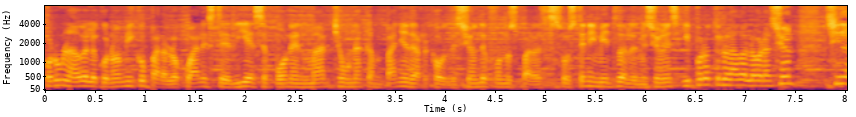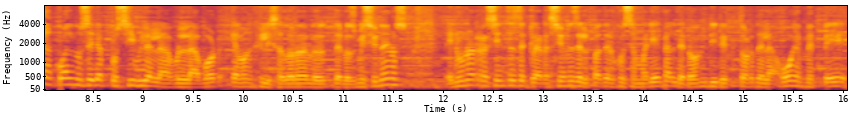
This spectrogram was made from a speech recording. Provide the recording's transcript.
por un lado el económico, para lo cual este día se pone en marcha una campaña de recaudación de fondos para el sostenimiento de las misiones, y por otro lado la oración, sin la cual no sería posible la labor evangelizadora de los misioneros. En unas recientes declaraciones del padre José María Calderón, director de la OMP,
